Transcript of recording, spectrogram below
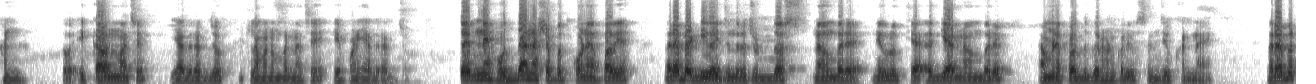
ખન્ના. તો એકાવનમાં છે, યાદ રાખજો, કેટલામાં નંબરના છે એ પણ યાદ રાખજો. તો એમને હોદ્દાના શપથ કોણે અપાવ્યા? બરાબર ડીવાય ચંદ્રચૂડ દસ નવેમ્બરે, નિવૃત્ત થયા અગિયાર નવેમ્બરે આમણે પદ ગ્રહણ કર્યું સંજીવ ખન્નાએ. બરાબર?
